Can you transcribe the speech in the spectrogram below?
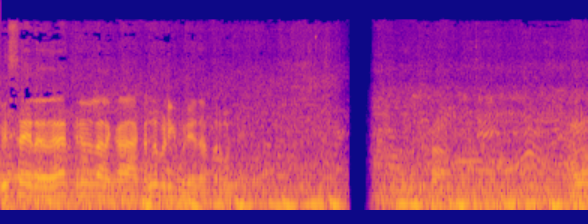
மிஸ் ஆயிடுறத திருவிழாவில் க கண்டுபிடிக்க முடியாது அப்புறம்? ஒன்று ஹலோ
